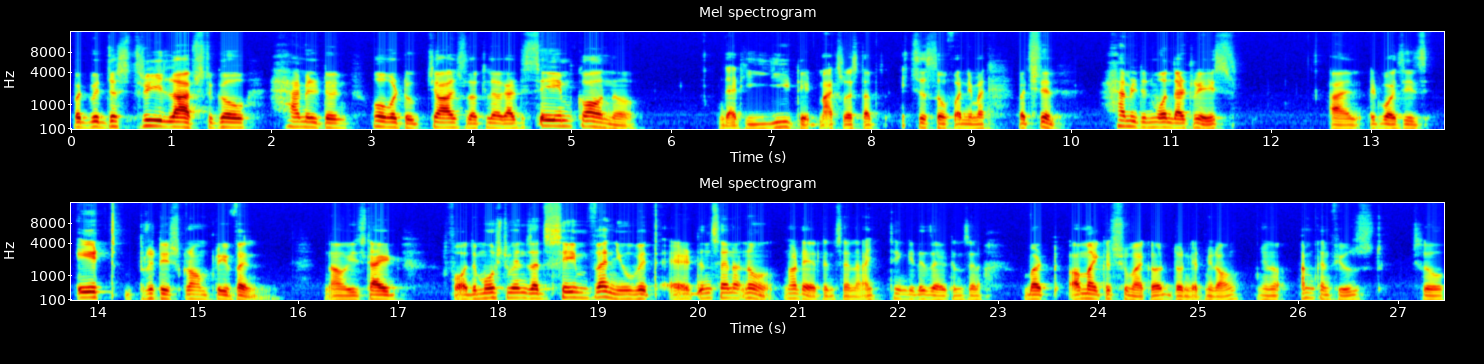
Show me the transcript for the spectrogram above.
But with just three laps to go, Hamilton overtook Charles Leclerc at the same corner that he yeeted Max Verstappen. It's just so funny, man. But still, Hamilton won that race, and it was his eighth British Grand Prix win. Now he's tied for the most wins at the same venue with Ayrton Senna. No, not Ayrton Senna. I think it is Ayrton Senna. But uh, Michael Schumacher, don't get me wrong. You know, I'm confused. So,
